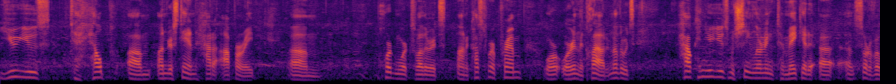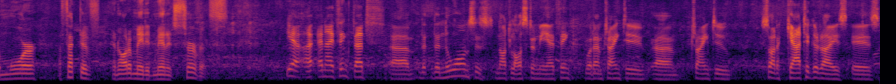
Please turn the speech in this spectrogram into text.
you use to help um, understand how to operate um, Hortonworks, whether it's on a customer prem or, or in the cloud. In other words, how can you use machine learning to make it a, a sort of a more effective and automated managed service? Yeah, and I think that um, the, the, nuance is not lost on me. I think what I'm trying to um, trying to sort of categorize is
